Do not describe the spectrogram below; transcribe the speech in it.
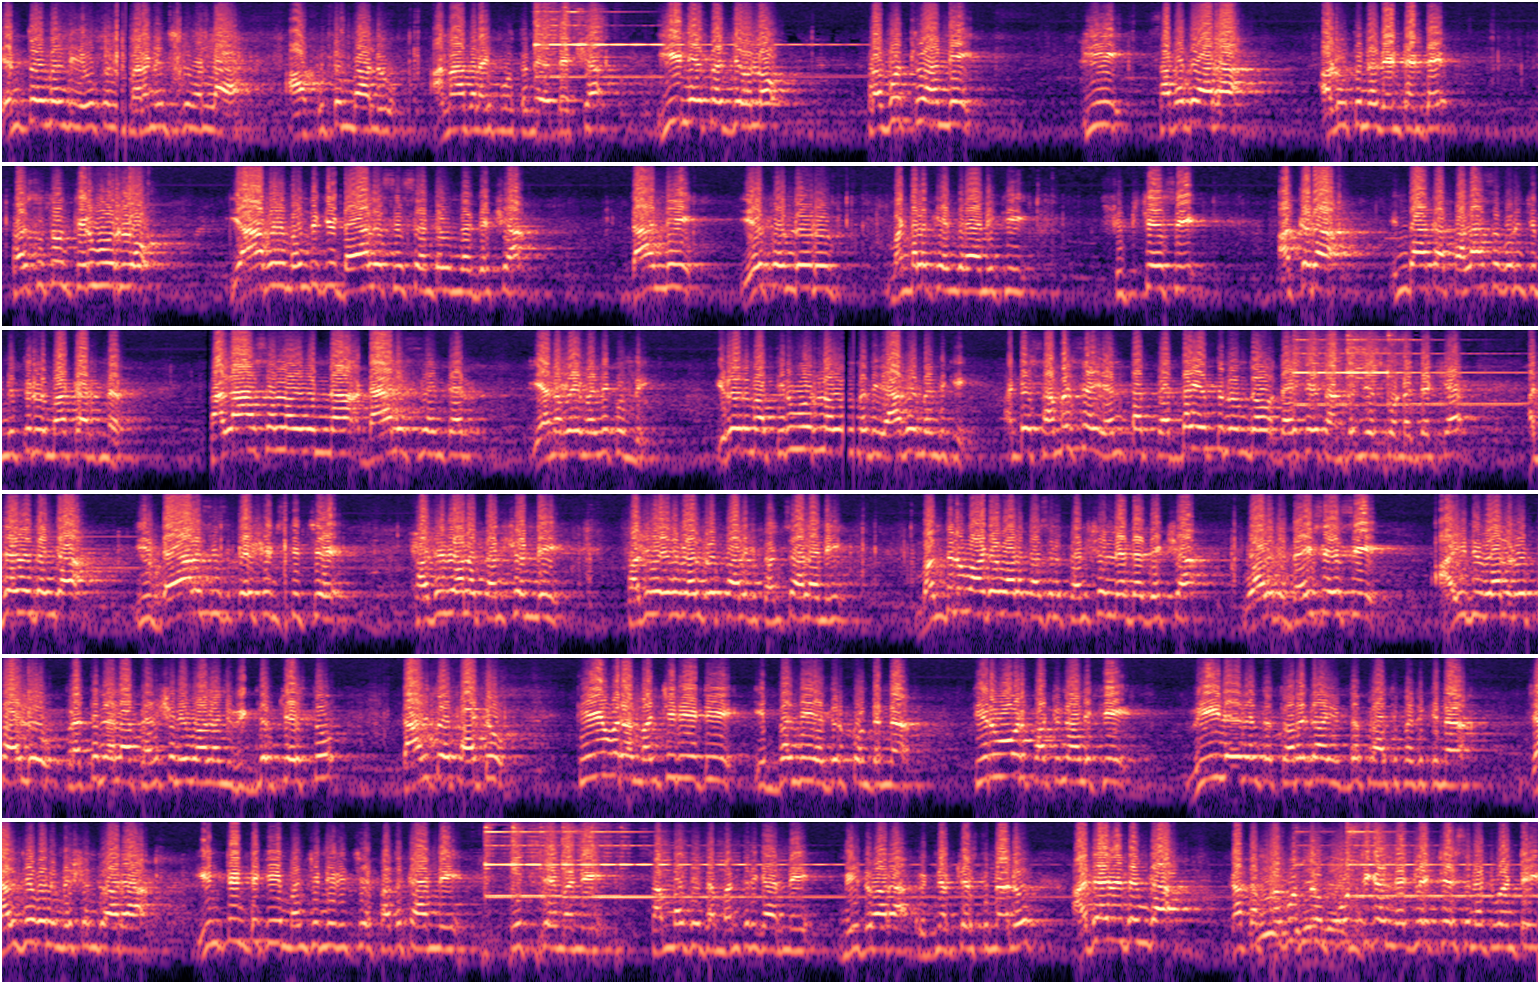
ఎంతో మంది యువకులు మరణించడం వల్ల ఆ కుటుంబాలు అనాథలైపోతున్నాయి అధ్యక్ష. ఈ నేపథ్యంలో ప్రభుత్వాన్ని ఈ సభ ద్వారా అడుగుతున్నది ఏంటంటే ప్రస్తుతం తిరువూరులో యాభై మందికి డయాలసిస్ సెంటర్ ఉంది అధ్యక్ష. దాన్ని ఏ కొండూరు మండల కేంద్రానికి షిఫ్ట్ చేసి అక్కడ ఇందాక పలాస గురించి మిత్రులు మాట్లాడుతున్నారు. పలాసలో ఉన్న డయాలిసిస్ సెంటర్ ఎనభై మందికి ఉంది. ఈరోజు మా తిరువూరులో ఉన్నది యాభై మందికి. అంటే సమస్య ఎంత పెద్ద ఎత్తున ఉందో దయచేసి అర్థం చేసుకోండి అధ్యక్ష. అదేవిధంగా ఈ డయాలసిస్ పేషెంట్స్కి ఇచ్చే పదివేల పెన్షన్ని పదిహేను వేల రూపాయలకి పెంచాలని మందులు వాడే వాళ్ళకి అసలు పెన్షన్ లేదు అధ్యక్ష. వాళ్ళకి దయచేసి ఐదు వేల రూపాయలు ప్రతి నెల పెన్షన్ ఇవ్వాలని విజ్ఞప్తి చేస్తూ దాంతో పాటు తీవ్ర మంచినీటి ఇబ్బంది ఎదుర్కొంటున్న తిరువూరు పట్టణానికి వీలైనంత త్వరగా యుద్ధ ప్రాతిపదికన జల్ జీవన్ మిషన్ ద్వారా ఇంటింటికి మంచినీరిచ్చే పథకాన్ని పూర్తి చేయమని సంబంధిత మంత్రి గారిని మీ ద్వారా విజ్ఞప్తి చేస్తున్నాను. అదేవిధంగా గత ప్రభుత్వం పూర్తిగా నెగ్లెక్ట్ చేసినటువంటి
